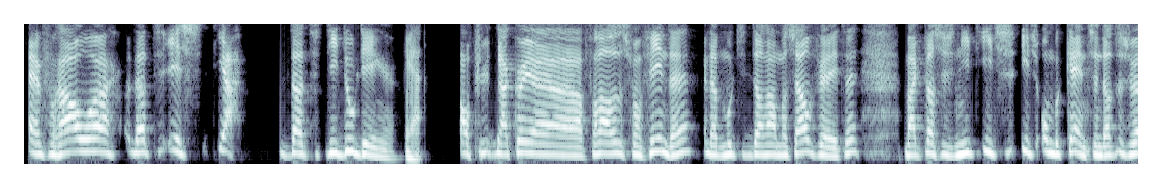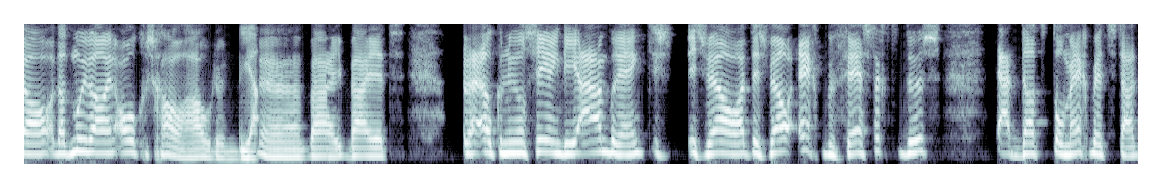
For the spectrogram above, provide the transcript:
en vrouwen, dat is, ja, dat, die doet dingen. Ja. Of daar kun je eh, van alles van vinden. En dat moet je dan allemaal zelf weten. Maar het was dus niet iets, iets onbekends. En dat, is wel, dat moet je wel in ogenschouw houden. Ja. Eh, bij, bij, het, bij elke nuancering die je aanbrengt, is, is wel, het is wel echt bevestigd. Dus ja, dat Tom Egberts staat,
